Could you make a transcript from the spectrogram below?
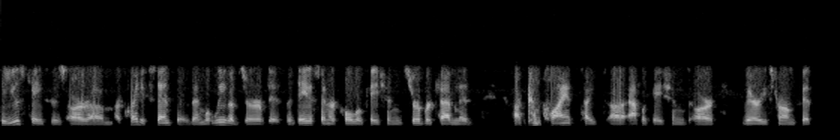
the use cases are um, are quite extensive, and what we've observed is the data center co-location server cabinet uh, compliance type uh, applications are very strong fits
